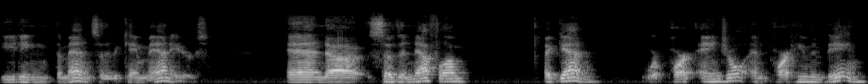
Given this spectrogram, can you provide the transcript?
eating the men, so they became man eaters. And uh, so the Nephilim, again, were part angel and part human being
